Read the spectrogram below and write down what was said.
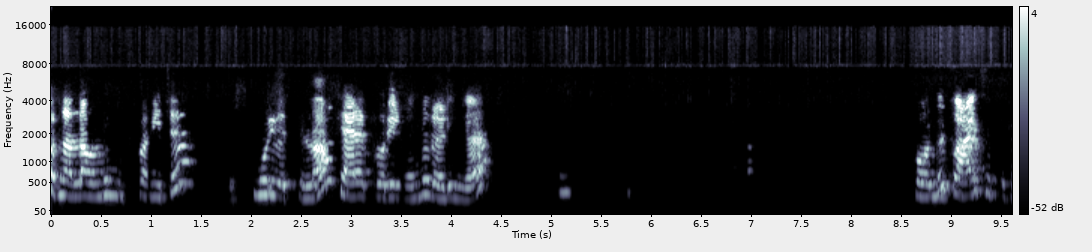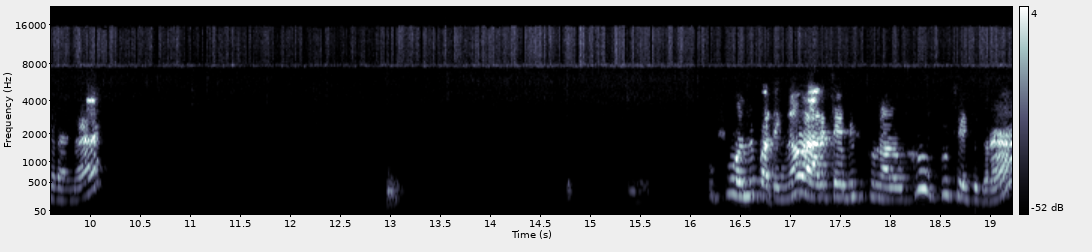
ஒரு நல்லா வந்து மிக்ஸ் பண்ணிட்டு மூடி வச்சிடலாம். கேரட் பொரியல் வந்து ரெடிங்க இப்போ வந்து காய் சேர்த்துக்கிறாங்க உப்பு வந்து பாத்தீங்கன்னா ஒரு அரை டேபிள் ஸ்பூன் அளவுக்கு உப்பு சேர்த்துக்கிறேன்.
